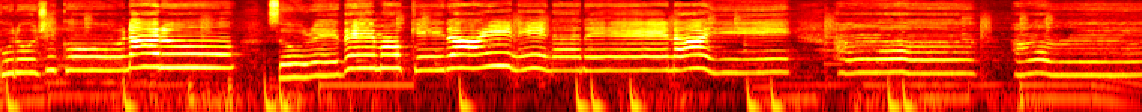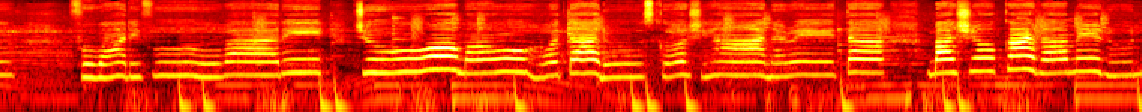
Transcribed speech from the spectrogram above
苦しくなる。それでもふわりふわり中を舞う蛍少し離れた場所から見るの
